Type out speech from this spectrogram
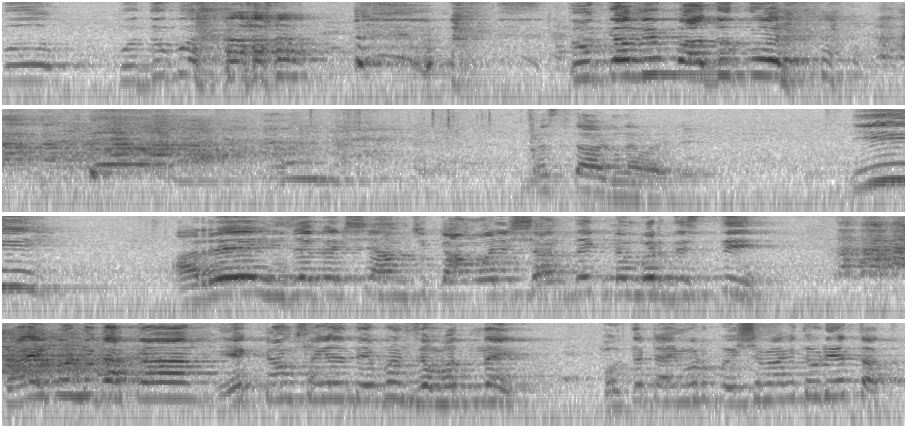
प- पदुकोण. तू कमी पादुकोण. मस्त आडनाव आहे. ई अरे हिच्यापेक्षा आमची कामवाली शांत एक नंबर दिसते. काय पण काका? एक काम सांगितलं ते पण जमत नाही. फक्त टाइमवर पैसे मागे तेवढे येतात.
